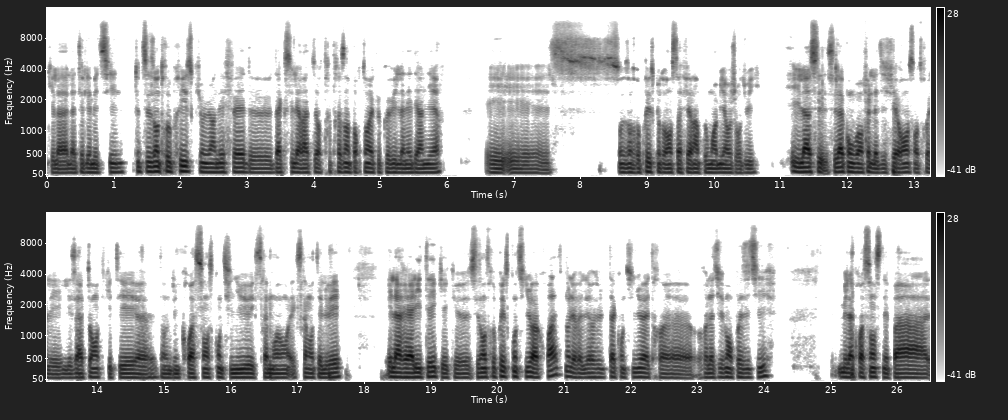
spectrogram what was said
qui est la, télémédecine. Toutes ces entreprises qui ont eu un effet d'accélérateur très, très important avec le Covid l'année dernière. Et, ce sont des entreprises qui ont tendance à faire un peu moins bien aujourd'hui. Et là, c'est là qu'on voit en fait la différence entre les, les attentes qui étaient euh, dans une croissance continue extrêmement, extrêmement élevée et la réalité qui est que ces entreprises continuent à croître, non, les, résultats continuent à être euh, relativement positifs, mais la croissance n'est pas,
